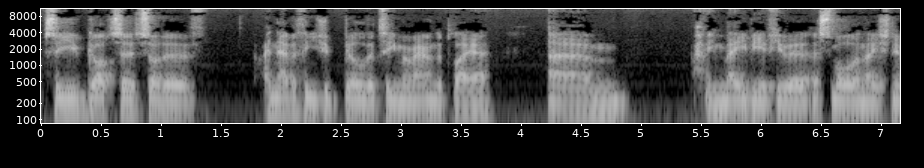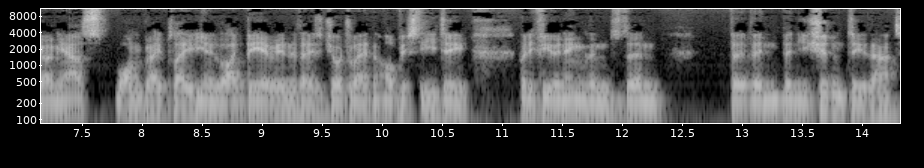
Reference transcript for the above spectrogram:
So you've got to sort of. I never think you should build a team around a player. Um, I mean, maybe if you're a, smaller nation who only has one great player, you know, Liberia in the days of George Weah, then obviously you do. But if you're in England, then then then you shouldn't do that.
